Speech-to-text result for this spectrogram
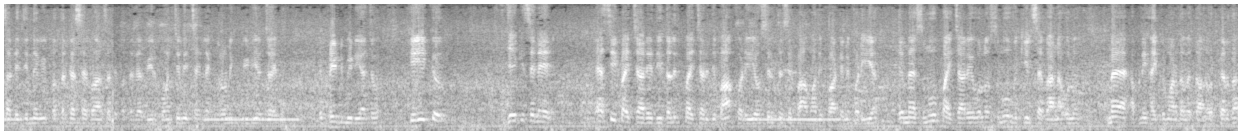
ਸਾਡੇ ਜਿੰਨੇ ਵੀ ਪੱਤਰਕਾਰ ਸਹਿਬਾਨ ਸਾਡੇ ਪੱਤਰਕਾਰ ਵੀਰ ਪਹੁੰਚੇ ਨੇ ਚਾਹੇ ਇਲੈਕਟ੍ਰੋਨਿਕ ਮੀਡੀਆ ਚਾਹੇ ਤੇ ਪ੍ਰਿੰਟ ਮੀਡੀਆ ਚੋਂ ਕਿ ਇੱਕ ਜੇ ਕਿਸੇ ਨੇ ਐਸੀ ਭਾਈਚਾਰੇ ਦੀ ਦਲਿਤ ਭਾਈਚਾਰੇ ਦੀ ਬਾਹ ਫੜੀ ਹੈ, ਉਹ ਸਿਰਫ ਤੇ ਸਿਰਫ ਆਮ ਆਦਮੀ ਪਾਰਟੀ ਨੇ ਫੜੀ ਆ। ਤੇ ਮੈਂ ਸਮੂਹ ਭਾਈਚਾਰੇ ਵੱਲੋਂ ਸਮੂਹ ਵਕੀਲ ਸਹਿਬਾਨਾਂ ਵੱਲੋਂ ਮੈਂ ਆਪਣੀ ਹਾਈ ਕਮਾਂਡ ਦਾ ਮੈਂ ਧੰਨਵਾਦ ਕਰਦਾ।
